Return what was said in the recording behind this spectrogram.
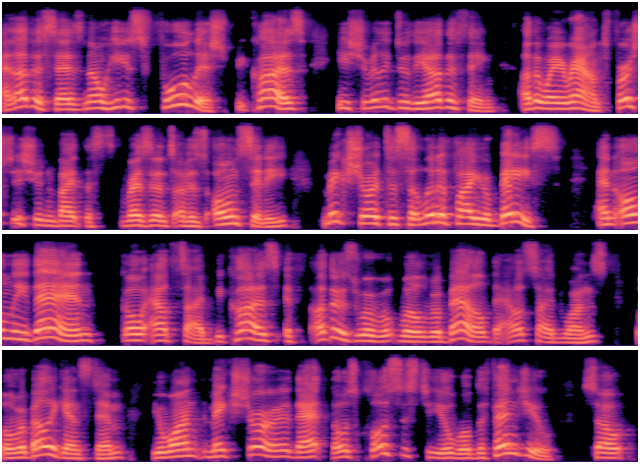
others says, no, he's foolish because he should really do the other thing, other way around. First, he should invite the residents of his own city, make sure to solidify your base and only then go outside. Because if others will, will rebel, the outside ones will rebel against him, you want to make sure that those closest to you will defend you. So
